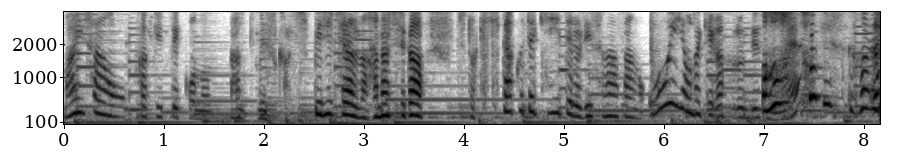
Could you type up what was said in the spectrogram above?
舞さんをかけてこのなんていうんですかスピリチュアルな話がちょっと聞きたくて聞いてるリスナーさんが多いような気がするんですね。、そうですか。ありが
